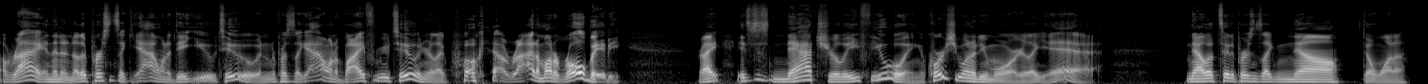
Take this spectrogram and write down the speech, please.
all right. And then another person's like, yeah, I want to date you too. And another person's like, yeah, I want to buy from you too. And you're like, well, okay, all right, I'm on a roll, baby. Right? It's just naturally fueling. Of course you want to do more. You're like, yeah. Now let's say the person's like, no, don't want to,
